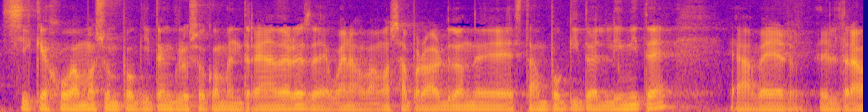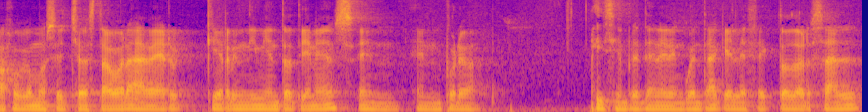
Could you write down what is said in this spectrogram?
sí que jugamos un poquito incluso como entrenadores de, bueno, vamos a probar dónde está un poquito el límite, a ver el trabajo que hemos hecho hasta ahora, a ver qué rendimiento tienes en, en prueba y siempre tener en cuenta que el efecto dorsal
